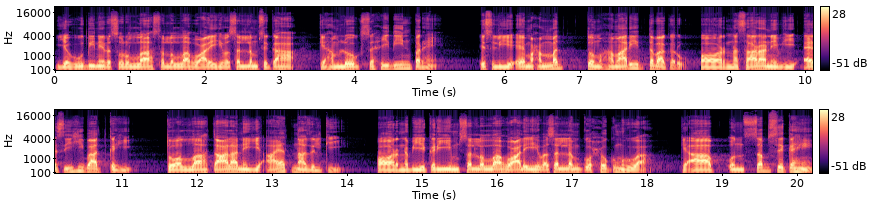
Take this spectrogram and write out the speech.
یہودی نے رسول اللہ صلی اللہ علیہ وسلم سے کہا کہ ہم لوگ صحیح دین پر ہیں۔ اس لیے اے محمد تم ہماری اتباع کرو۔ اور نصارہ نے بھی ایسی ہی بات کہی۔ تو اللہ تعالیٰ نے یہ آیت نازل کی۔ اور نبی کریم صلی اللہ علیہ وسلم کو حکم ہوا کہ آپ ان سب سے کہیں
